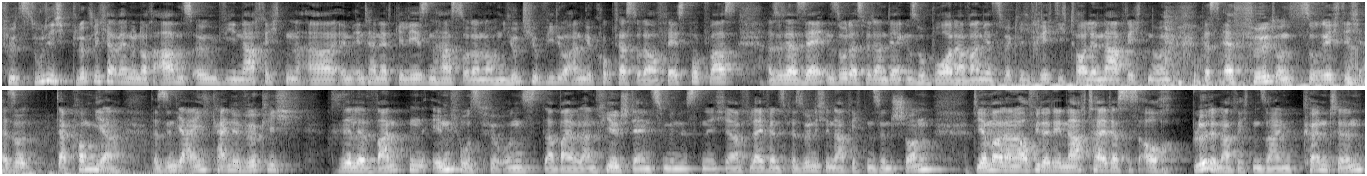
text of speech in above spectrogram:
Fühlst du dich glücklicher, wenn du noch abends irgendwie Nachrichten äh, im Internet gelesen hast oder noch ein YouTube-Video angeguckt hast oder auf Facebook warst? Also es ist ja selten so, dass wir dann denken, so, boah, da waren jetzt wirklich richtig tolle Nachrichten und das erfüllt uns so richtig. Also da kommen ja, da sind ja eigentlich keine wirklich relevanten Infos für uns dabei oder an vielen Stellen zumindest nicht. Ja, vielleicht wenn es persönliche Nachrichten sind schon. Die haben aber dann auch wieder den Nachteil, dass es auch blöde Nachrichten sein könnten,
